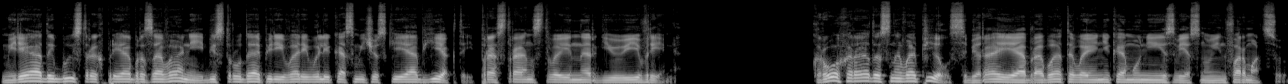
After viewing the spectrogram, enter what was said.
Мириады быстрых преобразований без труда переваривали космические объекты, пространство, энергию и время. Крох радостно вопил, собирая и обрабатывая никому неизвестную информацию.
